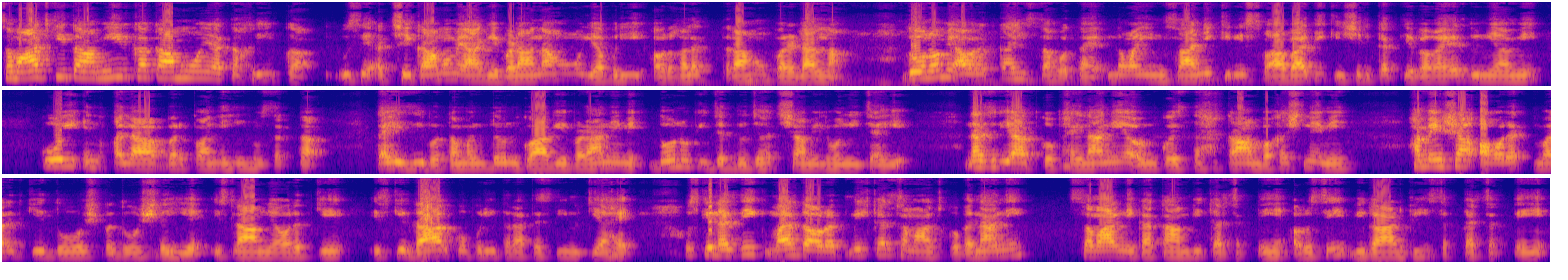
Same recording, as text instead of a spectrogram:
سماج کی تعمیر کا کام ہو یا تقریب کا، اسے اچھے کاموں میں آگے بڑھانا ہو یا بری اور غلط راہوں پر ڈالنا۔ دونوں میں عورت کا حصہ ہوتا ہے۔ نوع انسانی کی نصف آبادی کی شرکت کے بغیر دنیا میں کوئی انقلاب برپا نہیں ہو سکتا۔ تہذیب و تمدن کو آگے بڑھانے میں دونوں کی جد و جہد شامل ہونی چاہیے۔ نظریات کو پھیلانے اور ان کو استحکام بخشنے میں ہمیشہ عورت مرد کی دوش بدوش رہی ہے۔ اسلام نے عورت کے اس کردار کو پوری طرح تسلیم کیا ہے۔ اس کے نزدیک مرد عورت مل کر سماج کو بنانے، سنوارنے کا کام بھی کر سکتے ہیں اور اسے بگاڑ بھی کر سکتے ہیں۔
